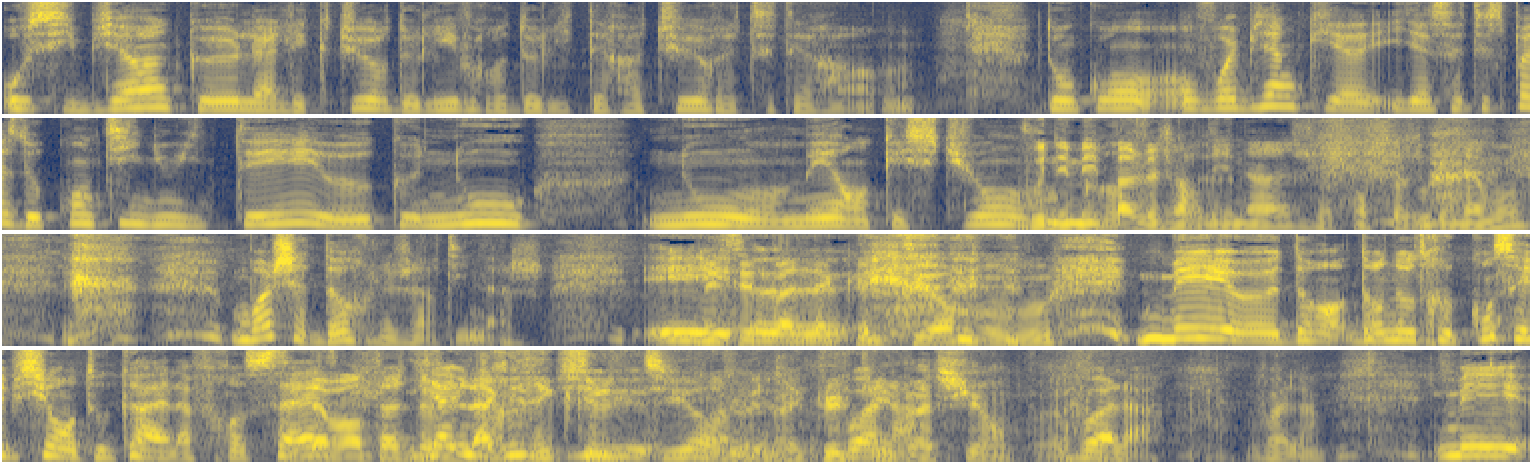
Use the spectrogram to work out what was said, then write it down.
aussi bien que la lecture de livres de littérature, etc. Donc on, on voit bien qu'il y, a- il y a cette espèce de continuité euh, que nous, nous on met en question. Vous n'aimez pas le jardinage, Françoise Benamou? Moi, j'adore le jardinage. Et, Mais c'est pas de la euh, culture pour vous? Mais euh, dans, dans notre conception, en tout cas à la française, C'est davantage il y a de l'agriculture de la cultivation. Voilà, voilà. Mais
